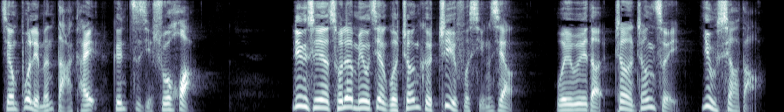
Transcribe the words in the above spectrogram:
将玻璃门打开，跟自己说话。令小燕从来没有见过张克这副形象。微微的张了张嘴，又笑道：“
